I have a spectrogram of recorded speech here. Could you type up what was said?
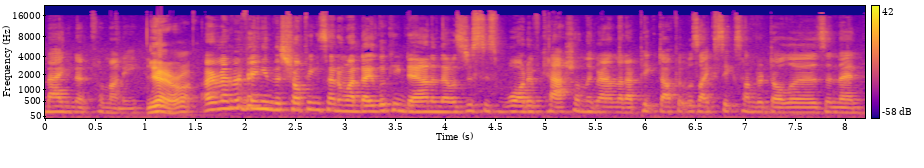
magnet for money. yeah, right. I remember being in the shopping center one day looking down and there was just this wad of cash on the ground that I picked up. It was like $600. And then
